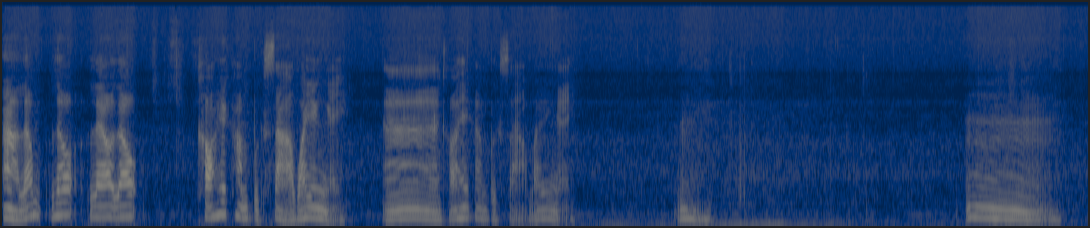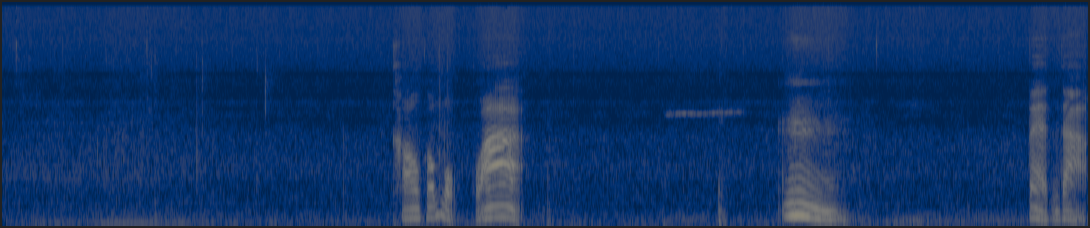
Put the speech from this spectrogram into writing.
อ่าแล้วแล้วแล้วแล้วเขาให้คำปรึกษาว่ายังไงอ่าเขาให้คำปรึกษาว่ายังไง อืมอืมเขาก็บอกว่า อืมแปดดาบ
